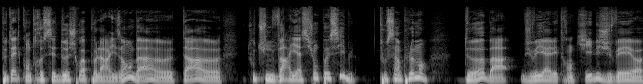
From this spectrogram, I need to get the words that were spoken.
Peut-être qu'entre ces deux choix polarisants, bah, euh, tu as euh, toute une variation possible, tout simplement de bah je vais y aller tranquille, je vais euh,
